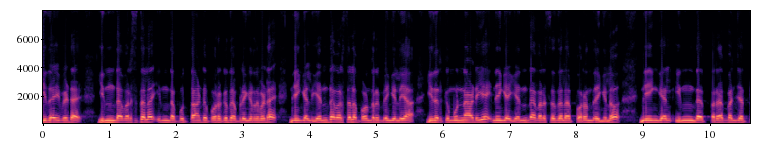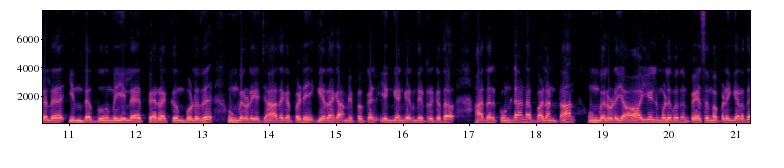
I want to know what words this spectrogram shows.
இதை விட இந்த வருஷத்தில் இந்த புத்தாண்டு பிறக்குது அப்படிங்கிறத விட நீங்கள் எந்த வருஷத்தில் பிறந்திருப்பீங்க இல்லையா? இதற்கு முன்னாடியே நீங்கள் எந்த வருஷத்தில் பிறந்தீங்களோ நீங்கள் இந்த பிரபஞ்சத்தில் இந்த பூமியில் பிறக்கும் பொழுது உங்களுடைய ஜாதகப்படி கிரக அமைப்புகள் எங்கெங்கே இருந்துகிட்டு இருக்குதோ அதற்குண்டான பலன் தான் உங்களுடைய ஆயுள் முழுவதும் பேசும் அப்படிங்கிறது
